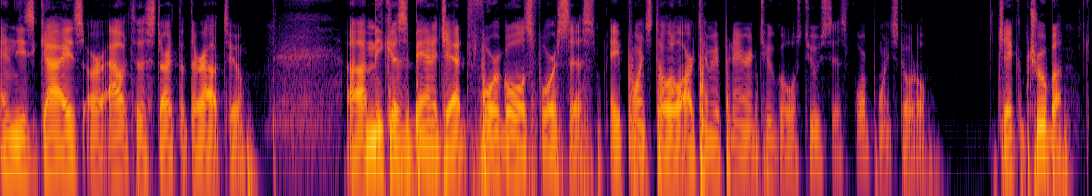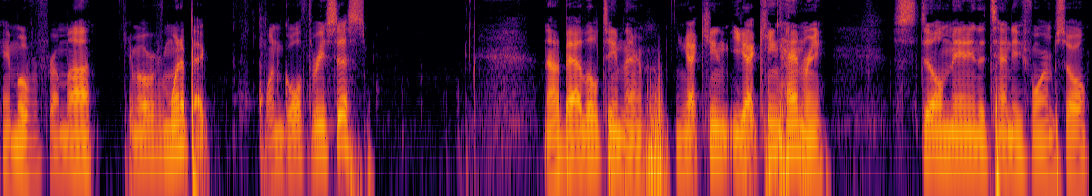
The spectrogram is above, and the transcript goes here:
And these guys are out to the start that they're out to. Uh, Mika Zibanejad, four goals, four assists, eight points total. Artemi Panarin, two goals, two assists, four points total. Jacob Trouba came over from uh, came over from Winnipeg, one goal, three assists. Not a bad little team there. You got King, you got King Henry, still manning the tendy for him. So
